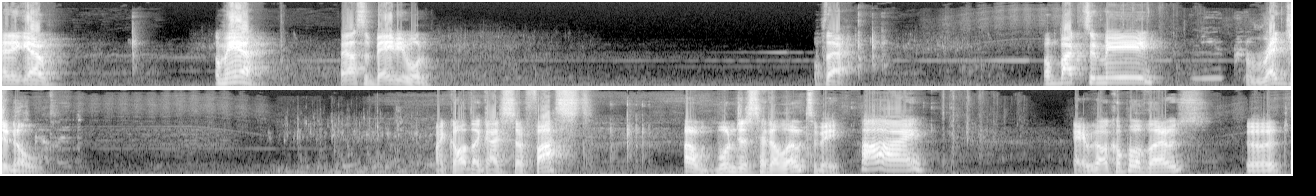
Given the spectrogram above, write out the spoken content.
Where'd he go? Come here. That's a baby one. Up there. Come back to me. Reginald. My god, that guy's so fast. Oh, one just said hello to me. Hi. Okay, we got a couple of those. Good.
